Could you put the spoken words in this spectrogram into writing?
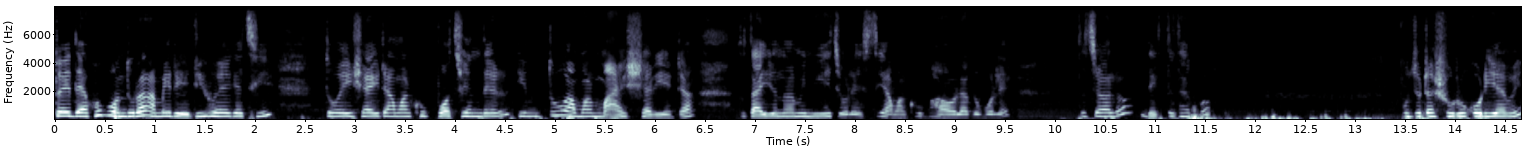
তো এই দেখো বন্ধুরা, আমি রেডি হয়ে গেছি। তো এই শাড়িটা আমার খুব পছন্দের, কিন্তু আমার মায়ের শাড়ি এটা। তো তাই জন্য আমি নিয়ে চলে এসেছি, আমার খুব ভালো লাগে বলে। তো চলো, দেখতে থাকো। পুজোটা শুরু করি আমি।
